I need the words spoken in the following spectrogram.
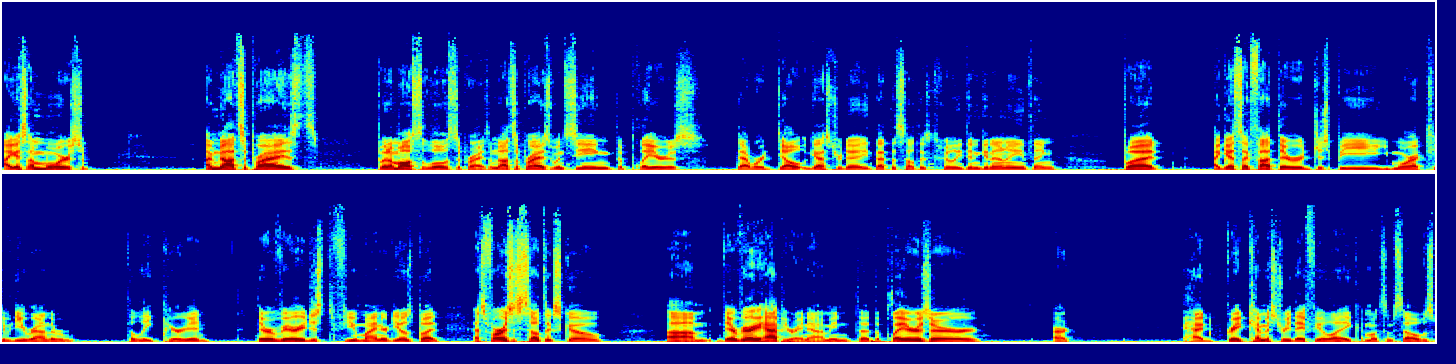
I guess I'm more. Su- I'm not surprised, but I'm also a little surprised. I'm not surprised when seeing the players that were dealt yesterday that the Celtics clearly didn't get on anything, but I guess I thought there would just be more activity around the the league period. There were very just few minor deals, but as far as the Celtics go, um, they're very happy right now. I mean, the the players are are had great chemistry. They feel like amongst themselves.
